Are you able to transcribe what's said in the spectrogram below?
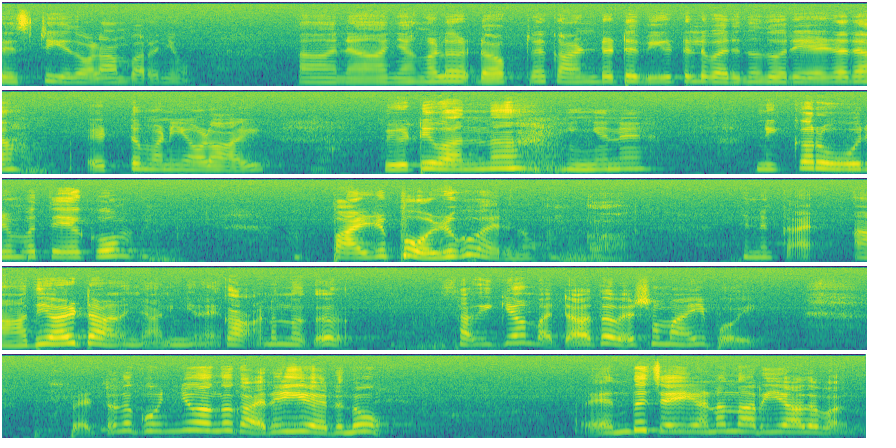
ടെസ്റ്റ് ചെയ്തോളാൻ പറഞ്ഞു. ഞങ്ങൾ ഡോക്ടറെ കണ്ടിട്ട് വീട്ടിൽ വരുന്നത് ഒരു ഏഴര എട്ട് മണിയോളമായി വീട്ടിൽ വന്ന് ഇങ്ങനെ നിക്കർ ഊരുമ്പോഴത്തേക്കും പഴുപ്പ് ഒഴുകുമായിരുന്നു. പിന്നെ ആദ്യമായിട്ടാണ് ഞാനിങ്ങനെ കാണുന്നത്. സഹിക്കാൻ പറ്റാത്ത വിഷമായി പോയി. പെട്ടെന്ന് കുഞ്ഞു അങ്ങ് കരയുമായിരുന്നു. എന്ത് ചെയ്യണമെന്നറിയാതെ വന്നു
